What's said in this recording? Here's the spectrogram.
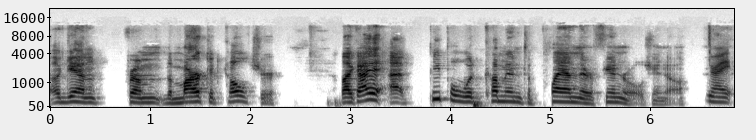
again from the market culture. Like I, I people would come in to plan their funerals, you know, right.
